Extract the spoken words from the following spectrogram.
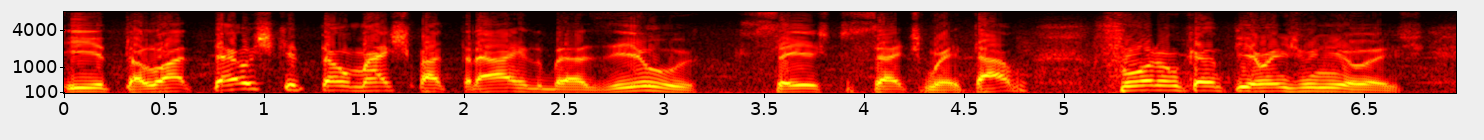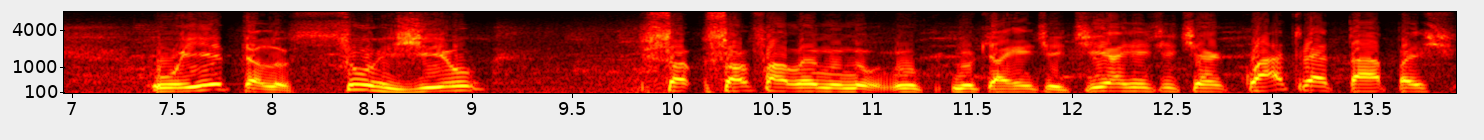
Ítalo, até os que estão mais para trás do Brasil, sexto, sétimo, oitavo, foram campeões juniores. O Ítalo surgiu só, só falando no, no, no, que a gente tinha, a gente tinha quatro etapas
